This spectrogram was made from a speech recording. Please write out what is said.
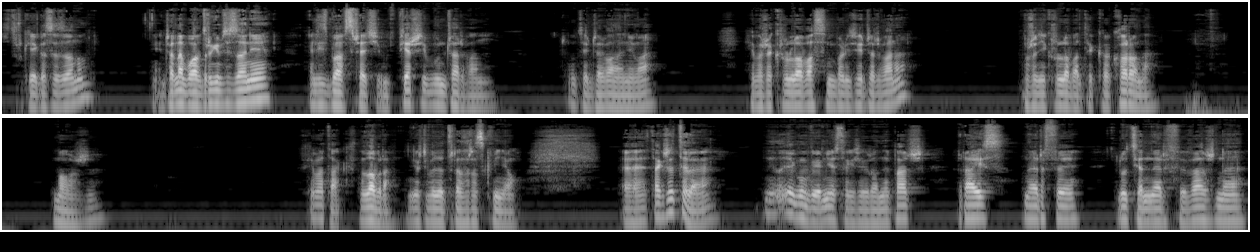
Z drugiego sezonu? Nie, Jana była w drugim sezonie. Alice była w trzecim. W pierwszej był Jarvan. Czemu tutaj Jarvana nie ma? Chyba, że królowa symbolizuje Jarvana? Może nie królowa, tylko korona. Może. Chyba tak. No dobra, już nie będę teraz rozkminiał. E, także tyle. No, jak mówiłem, nie jest to jakiś ogromny patch. Rice, nerfy, Lucian nerfy ważne.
